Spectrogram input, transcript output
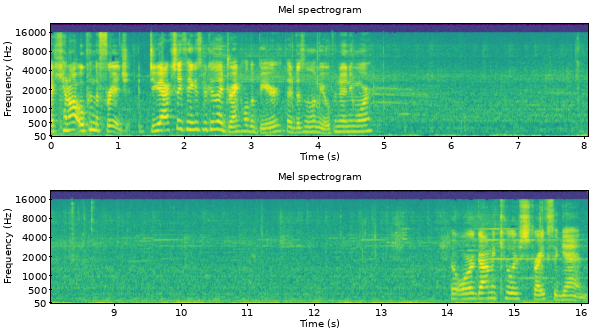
I cannot open the fridge. Do you actually think it's because I drank all the beer that it doesn't let me open it anymore? The origami killer strikes again.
